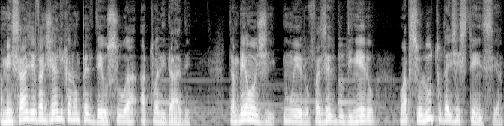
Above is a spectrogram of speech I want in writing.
A mensagem evangélica não perdeu sua atualidade. Também hoje é um erro fazer do dinheiro o absoluto da existência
